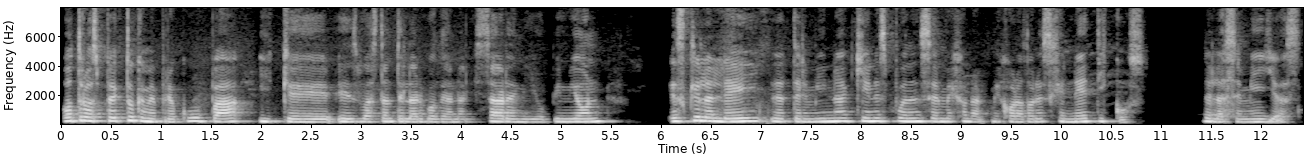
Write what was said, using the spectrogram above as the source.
otro aspecto que me preocupa y que es bastante largo de analizar, en mi opinión, es que la ley determina quiénes pueden ser mejoradores genéticos de las semillas,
